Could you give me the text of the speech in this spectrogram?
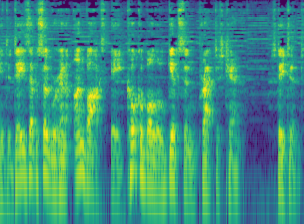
In today's episode, we're going to unbox a Cocobolo Gibson practice chanter. Stay tuned.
